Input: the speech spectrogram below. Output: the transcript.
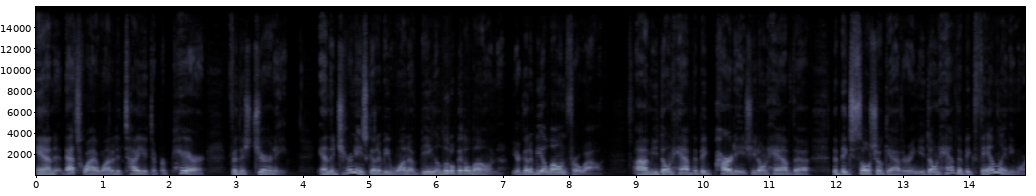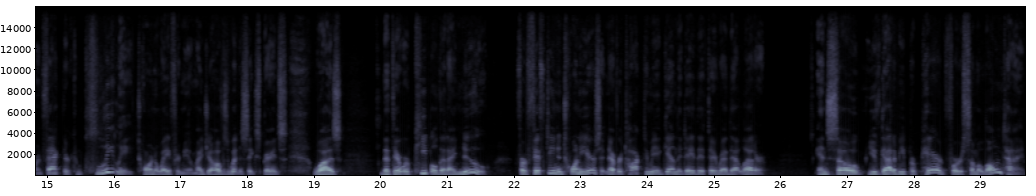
And that's why I wanted to tell you to prepare for this journey. And the journey is going to be one of being a little bit alone. You're going to be alone for a while. Um, you don't have the big parties. You don't have the, the big social gathering. You don't have the big family anymore. In fact, they're completely torn away from you. My Jehovah's Witness experience was that there were people that I knew for 15 and 20 years that never talked to me again the day that they read that letter. And so you've got to be prepared for some alone time.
